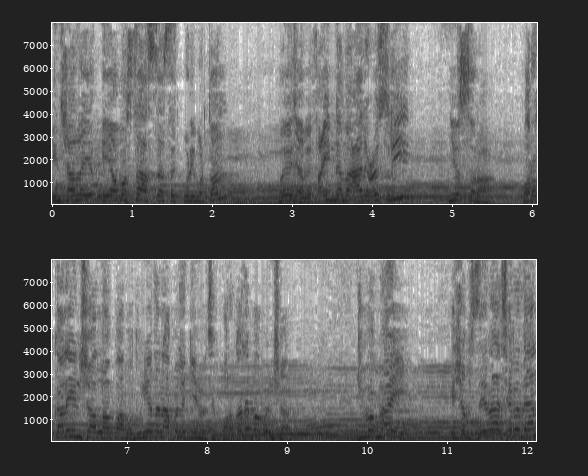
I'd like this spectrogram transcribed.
ইনশাল্লাহ এই- অবস্থা আস্তে আস্তে পরিবর্তন হয়ে যাবে। ফাইন নামা আল ইসরি ইউসরা। পরকালে ইনশাআল্লাহ পাবো। দুনিয়াতে না পেলে কি হয়েছে? পরকালে পাবো ইনশাআল্লাহ। যুবক ভাই এসব জেনা ছেড়ে দেন।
